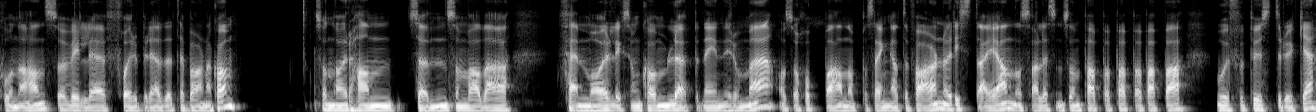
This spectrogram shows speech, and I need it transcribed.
kona hans og ville forberede til barna kom. Så når han, sønnen som var da fem år, liksom kom løpende inn i rommet, og så hoppa han opp på senga til faren og rista i han og sa liksom sånn 'Pappa, pappa, pappa, hvorfor puster du ikke?'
